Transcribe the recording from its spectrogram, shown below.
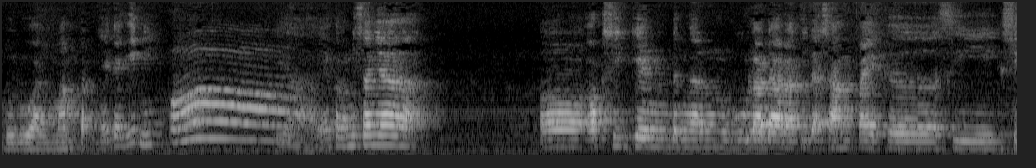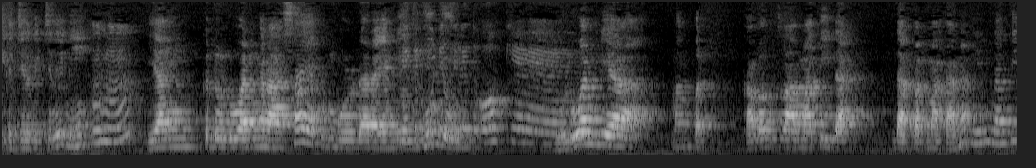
duluan mampet, ya kayak gini. Oh. Ya, ya kalau misalnya eh, oksigen dengan gula darah tidak sampai ke si si kecil-kecil ini, Mhm. yang keduluan ngerasa ya pembuluh darah yang di itu oke. Duluan dia mampet. Kalau selama tidak dapat makanan ini nanti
